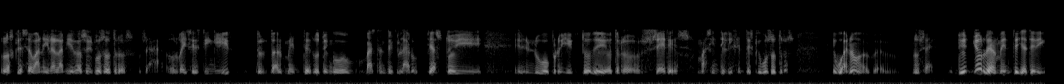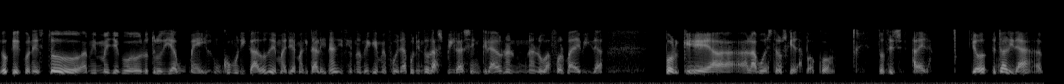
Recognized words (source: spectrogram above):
Los que se van a ir a la mierda sois vosotros, o sea, os vais a extinguir totalmente, lo tengo bastante claro. Ya estoy en un nuevo proyecto de otros seres más inteligentes que vosotros. Y bueno, eh, no sé, yo, yo realmente ya te digo que con esto a mí me llegó el otro día un mail, un comunicado de María Magdalena diciéndome que me fuera poniendo las pilas en crear una, una nueva forma de vida, porque a, a la vuestra os queda poco. Entonces, a ver, yo en realidad,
